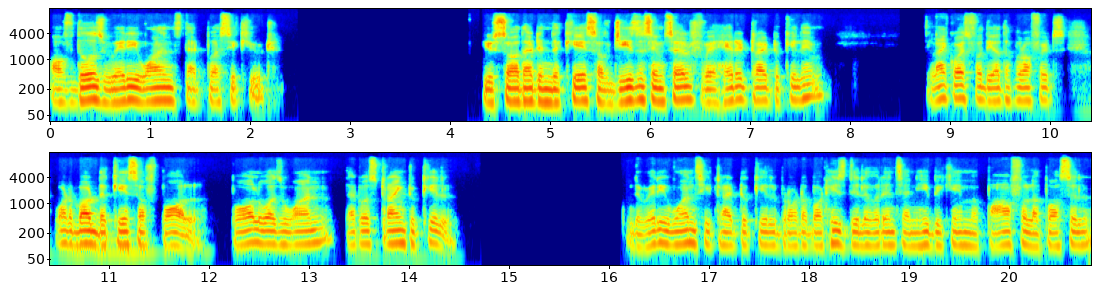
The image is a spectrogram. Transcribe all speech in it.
of those very ones that persecute you saw that in the case of Jesus himself, where Herod tried to kill him. Likewise, for the other prophets, what about the case of Paul? Paul was one that was trying to kill. The very ones he tried to kill brought about his deliverance, and he became a powerful apostle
